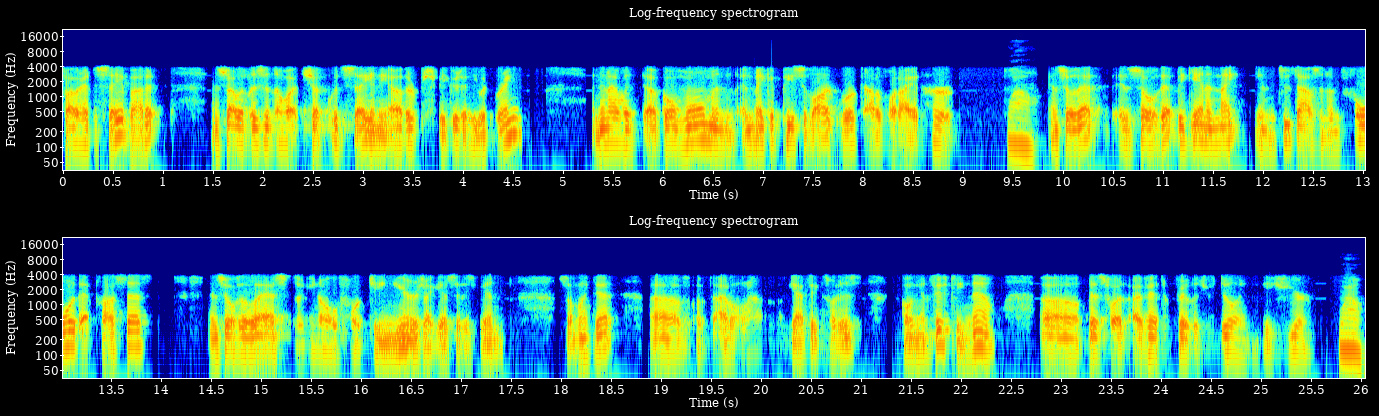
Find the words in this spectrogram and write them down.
Father had to say about it. And so I would listen to what Chuck would say and the other speakers that he would bring. And then I would uh, go home and, and make a piece of artwork out of what I had heard. Wow. And so that and so that began in night in 2004 that process. And so over the last you know 14 years, I guess it has been something like that. Uh, I don't know. Yeah, I think that's what it is. Going on 15 now uh, that's what I've had the privilege of doing each year. Wow.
